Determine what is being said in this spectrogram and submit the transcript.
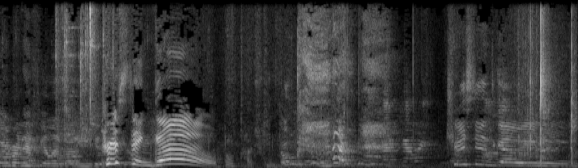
Cameron, I feel like oh, you can. Tristan, go! Don't touch me. Tristan's going.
